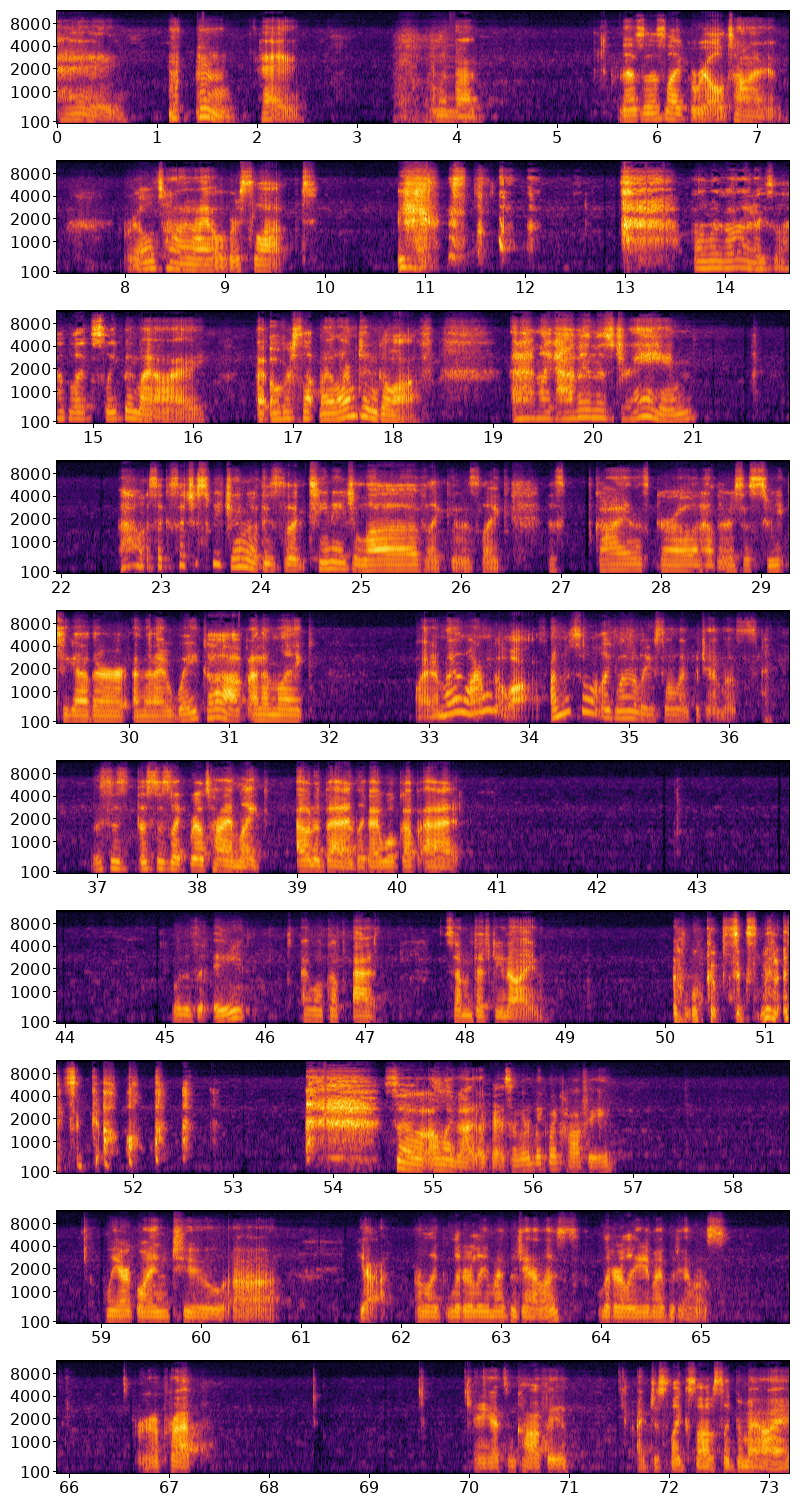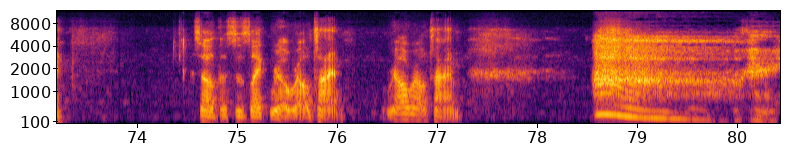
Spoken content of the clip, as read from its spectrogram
Hey. hey. Oh my god. This is like real time. Real time I overslept. oh my god, I still have like sleep in my eye. I overslept. My alarm didn't go off. And I'm like having this dream. Oh, it's like such a sweet dream of this like teenage love. Like it was like this guy and this girl and how they were so sweet together. And then I wake up and I'm like, why did my alarm go off? I'm still like literally still in my pajamas. This is this is like real time, like out of bed. Like I woke up at what is it, eight? I woke up at 7.59. I woke up six minutes ago. so, oh my God. Okay, so I'm going to make my coffee. We are going to, uh, yeah, I'm like literally in my pajamas. Literally in my pajamas. We're to prep. And get some coffee. I just like still have sleep in my eye. So this is like real, real time. Real, real time. okay.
